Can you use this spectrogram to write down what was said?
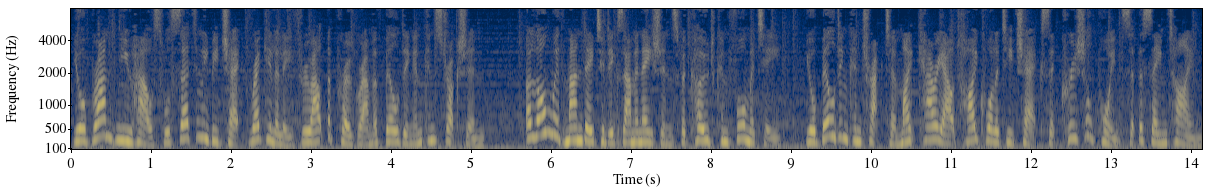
your brand new house will certainly be checked regularly throughout the program of building and construction. Along with mandated examinations for code conformity, your building contractor might carry out high-quality checks at crucial points at the same time.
